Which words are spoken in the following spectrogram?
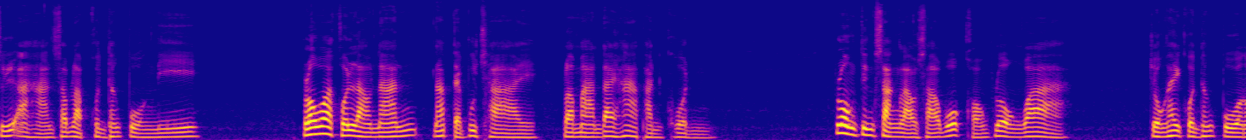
ซื้ออาหารสำหรับคนทั้งปวงนี้ เพราะว่าคนเหล่านั้นนับแต่ผู้ชายประมาณได้ห้าพันคน พระองค์จึงสั่งเหล่าสาวกของพระองค์ว่า จงให้คนทั้งปวง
